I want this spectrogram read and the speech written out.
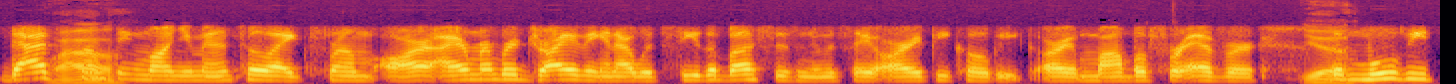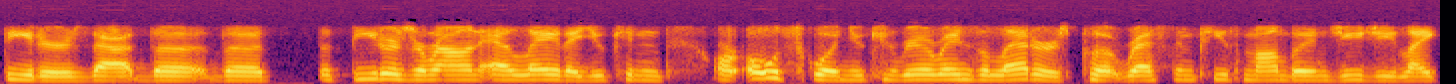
that's Wow. something monumental. Like from our, I remember driving and I would see the buses and it would say R.I.P. Kobe or Mamba Forever. Yeah. The movie theaters that the the the theaters around LA that you can are old school and you can rearrange the letters, put rest in peace Mamba and Gigi. Like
